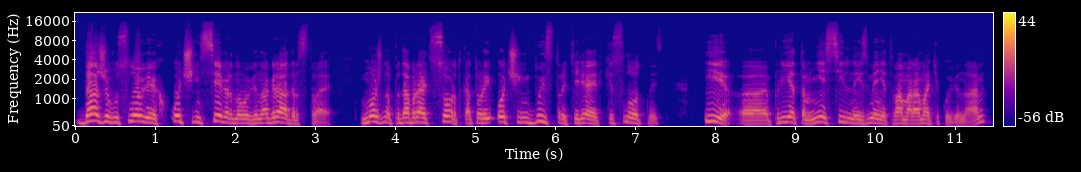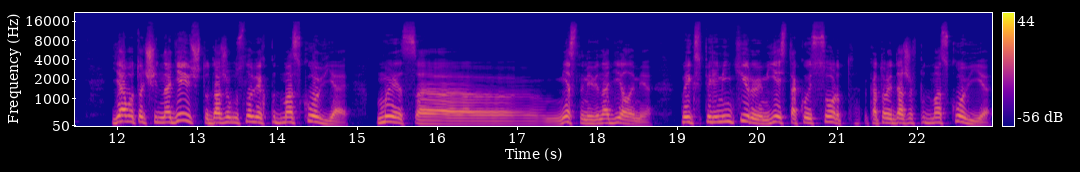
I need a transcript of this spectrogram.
Даже в условиях очень северного виноградарства можно подобрать сорт, который очень быстро теряет кислотность и э, при этом не сильно изменит вам ароматику вина. Я вот очень надеюсь, что даже в условиях Подмосковья мы с э, местными виноделами поэкспериментируем. Есть такой сорт, который даже в Подмосковье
